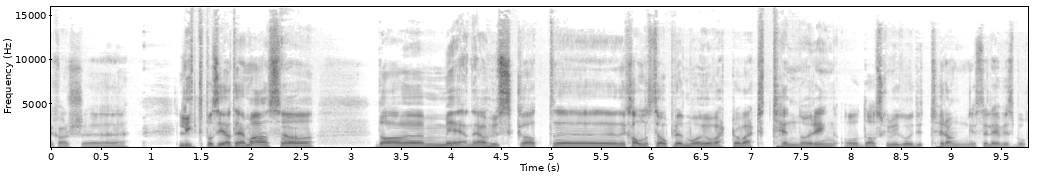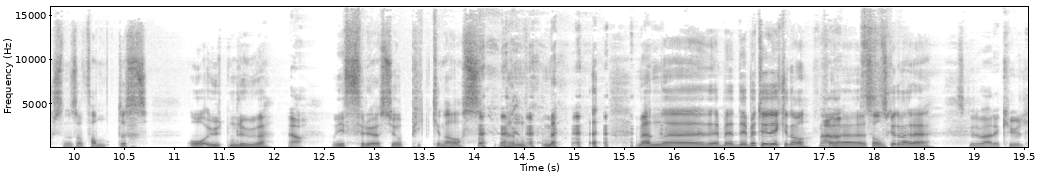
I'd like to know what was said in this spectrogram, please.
er kanskje litt på sida av temaet, så da mener jeg å huske at uh, det kaldeste jeg har opplevd må jo ha vært å ha vært tenåring, og da skulle vi gå i de trangeste Levis-buksene som fantes, og uten lue. Ja. Vi frøs jo pikken av oss, men, men, men eh, det, det betydde ikke noe. Nei. Eh, sånn skulle det være. Skulle være kul.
